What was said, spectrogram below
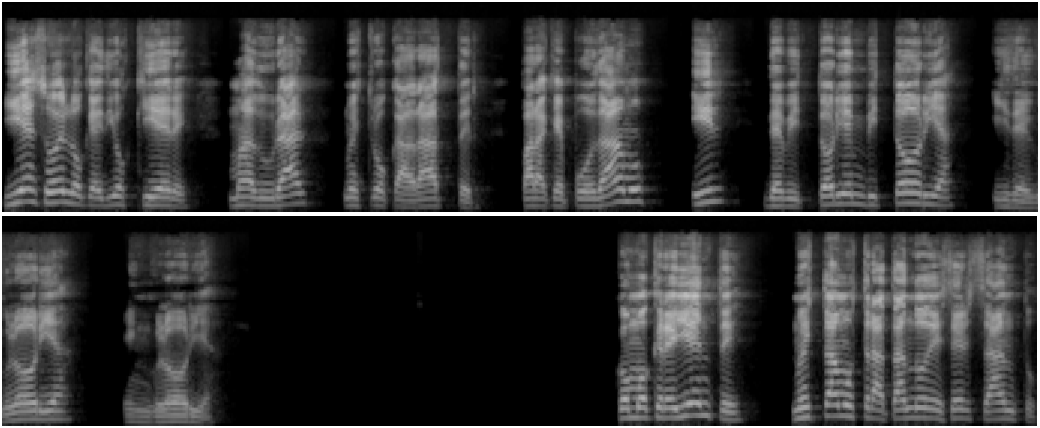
Y eso es lo que Dios quiere, madurar nuestro carácter para que podamos ir de victoria en victoria y de gloria en gloria. Como creyentes, no estamos tratando de ser santos.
